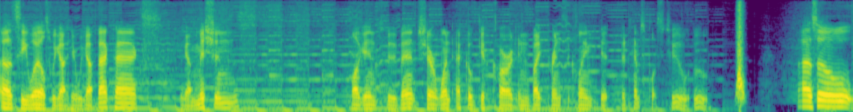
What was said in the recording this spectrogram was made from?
Uh, let's see what else we got here. We got backpacks. We got missions. Log into the event, share one Echo gift card, and invite friends to claim to get attempts plus two. Ooh. Uh, so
